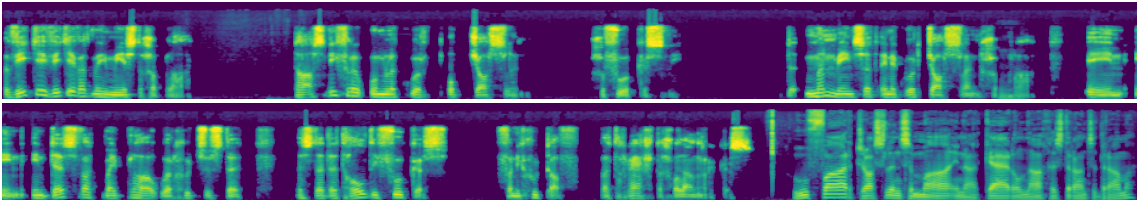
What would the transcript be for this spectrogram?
weet jy weet jy wat my meeste geplaag daar's nie vir 'n oomblik oor op Jocelyn gefokus nie. De, min mense het eintlik oor Jocelyn gepraat. En en en dis wat my pla oor goed soos dit is dat dit hul die fokus van die goed af wat regtig belangrik is. Hoe vaar Jocelyn se ma en haar kerel na gisterand se drama?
